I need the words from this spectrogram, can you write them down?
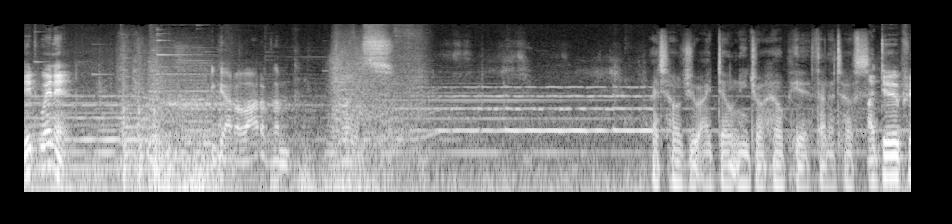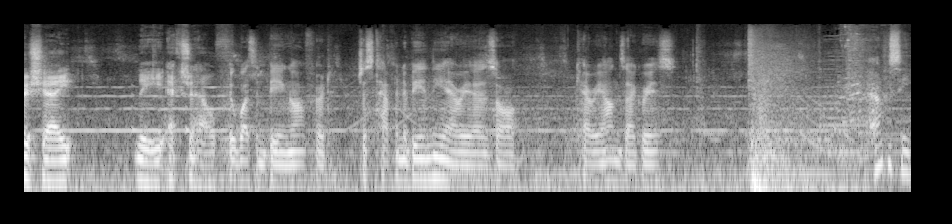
Did win it. You got a lot of them. Nice. I told you I don't need your help here, Thanatos. I do appreciate the extra health. It wasn't being offered. Just happened to be in the area is all. Carry on, Zagreus. How does he...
